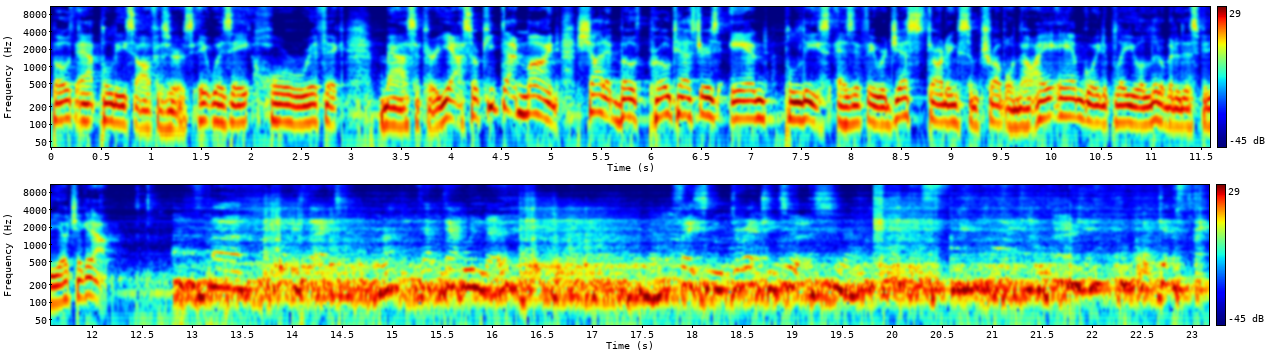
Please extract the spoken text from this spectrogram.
both at police officers. It was a horrific massacre. Yeah, so keep that in mind. Shot at both protesters and police as as if they were just starting some trouble. Now, I am going to play you a little bit of this video. Check it out. Uh, what is that? That, that window yeah. facing directly to us. Yeah. Okay. Get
